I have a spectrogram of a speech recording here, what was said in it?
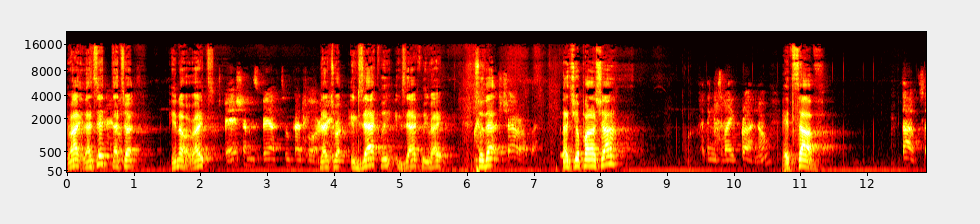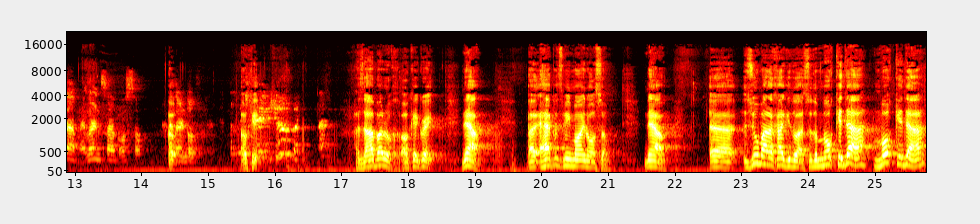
Right, that's it, that's right. You know it, right? be'esh ha-mizbeach tukat bo, right? That's right, exactly, exactly right. So that that's your parasha? I think it's Vaikra, no? It's Sav. Sav, Sav. I learned Sav also. I Oh. learned both. Okay. Hazal Baruch. Okay, great. Now, uh, it happens to be mine also. Now, uh, Zu Malacha So the Mokedah, Mokedah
